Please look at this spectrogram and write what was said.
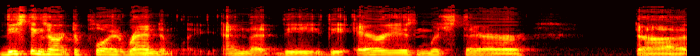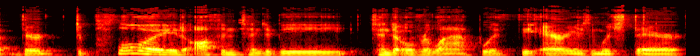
these things aren't deployed randomly, and that the the areas in which they're uh, they're deployed often tend to be tend to overlap with the areas in which they're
